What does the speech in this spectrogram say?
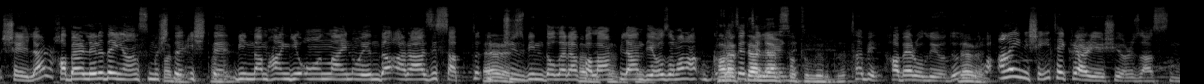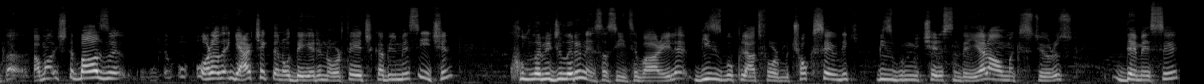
şeyler haberlere de yansımıştı. Tabii, işte tabii. bilmem hangi online oyunda arazi sattı Evet. 300 bin dolara Tabii, falan tabii, filan tabii. diye o zaman Karakterler satılırdı. Tabii haber oluyordu. Evet. Aynı şeyi tekrar yaşıyoruz aslında. Ama işte bazı orada gerçekten o değerin ortaya çıkabilmesi için kullanıcıların esas itibariyle biz bu platformu çok sevdik, biz bunun içerisinde yer almak istiyoruz demesi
